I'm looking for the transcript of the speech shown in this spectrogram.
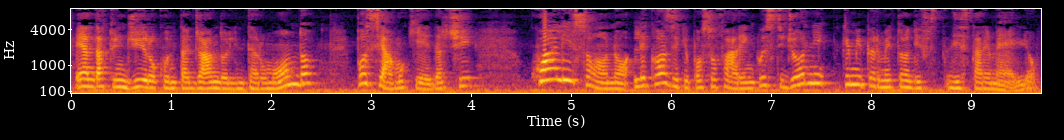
è andato in giro contagiando l'intero mondo, possiamo chiederci quali sono le cose che posso fare in questi giorni che mi permettono di, di, stare meglio?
